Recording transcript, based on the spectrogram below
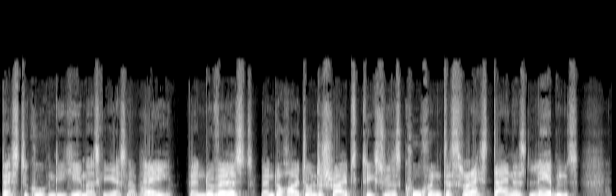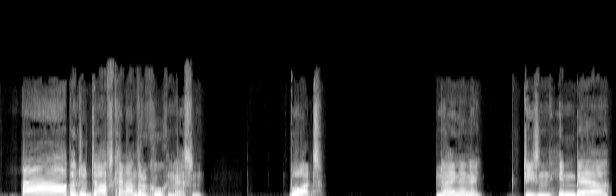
Beste Kuchen, die ich jemals gegessen habe. Hey, wenn du willst, wenn du heute unterschreibst, kriegst du das Kuchen das Rest deines Lebens. Aber du darfst kein anderer Kuchen essen. What? Nein, nein, nein. Diesen Himbeer,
